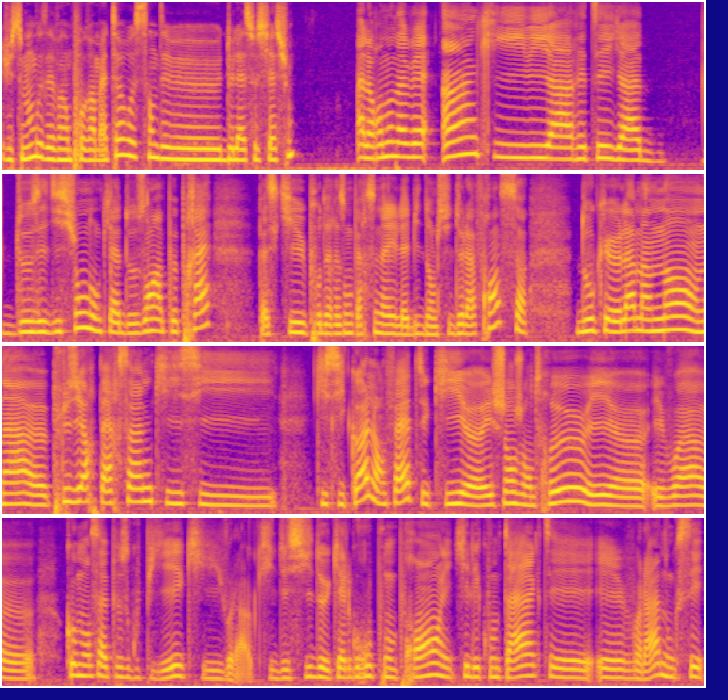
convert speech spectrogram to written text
Justement, vous avez un programmateur au sein de, de l'association? Alors, on en avait un qui a arrêté il y a deux éditions, donc il y a deux ans à peu près, parce que pour des raisons personnelles, il habite dans le sud de la France. Donc euh, là, maintenant, on a euh, plusieurs personnes qui s'y qui s'y collent en fait, qui euh, échangent entre eux et, euh, et voient euh, comment ça peut se goupiller, qui voilà, qui décident quel groupe on prend et qui les contacte et, et voilà. Donc c'est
